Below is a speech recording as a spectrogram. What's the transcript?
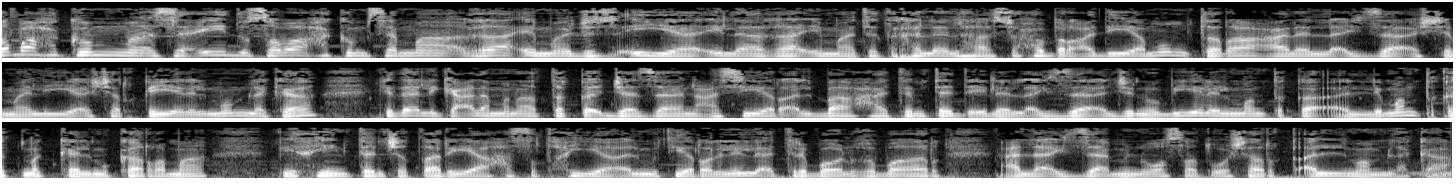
صباحكم سعيد وصباحكم سماء غائمة جزئية إلى غائمة تتخللها سحب رعدية ممطرة على الأجزاء الشمالية الشرقية للمملكة. كذلك على مناطق جازان عسير الباحة تمتد إلى الأجزاء الجنوبية للمنطقة لمنطقة مكة المكرمة. في حين تنشط الرياح السطحية المثيرة للأتربة والغبار على أجزاء من وسط وشرق المملكة.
